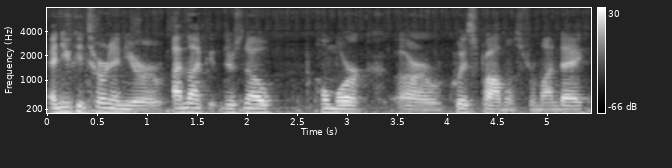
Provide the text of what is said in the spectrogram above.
And you can turn in your I'm not there's no homework or quiz problems for Monday.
